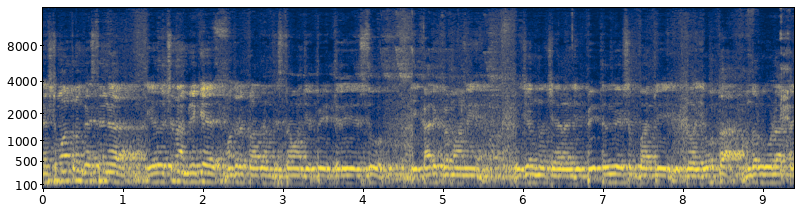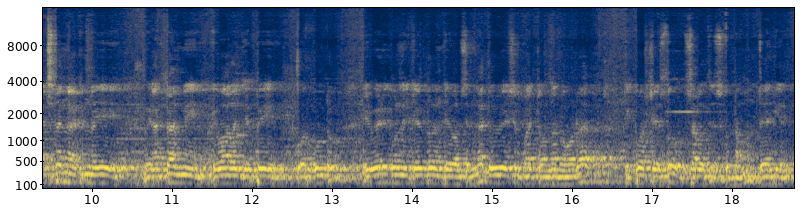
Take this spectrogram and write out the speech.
నెక్స్ట్ మాత్రం ఖచ్చితంగా ఏదొచ్చినా మీకే మొదటి ప్రాధాన్యత ఇస్తామని చెప్పి తెలియజేస్తూ ఈ కార్యక్రమాన్ని విజయవంతం చేయాలని చెప్పి తెలుగుదేశం పార్టీలో యువత అందరూ కూడా ఖచ్చితంగా అటెండ్ అయ్యి మీ రక్తాన్ని ఇవ్వాలని చెప్పి కోరుకుంటూ ఈ వేడుకల్ని జయప్రదం చేయవలసిందిగా తెలుగుదేశం పార్టీ అందరూ కూడా రిక్వెస్ట్ చేస్తూ సెలవు తీసుకుంటాము జై హింద్.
